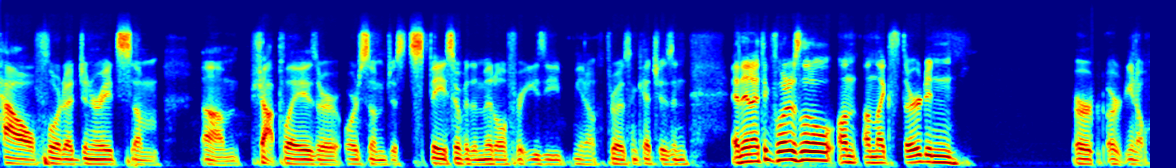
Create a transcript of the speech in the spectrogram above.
how Florida generates some um, shot plays or or some just space over the middle for easy you know throws and catches. And and then I think Florida's a little on on like third and or or you know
